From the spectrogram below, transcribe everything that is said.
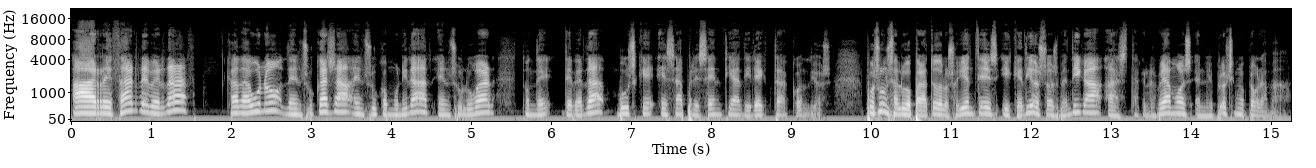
a rezar de verdad cada uno de en su casa, en su comunidad, en su lugar, donde de verdad busque esa presencia directa con Dios. Pues un saludo para todos los oyentes y que Dios os bendiga hasta que nos veamos en el próximo programa.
